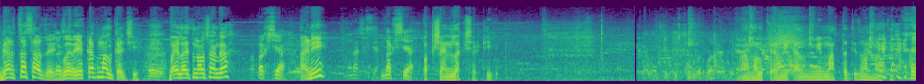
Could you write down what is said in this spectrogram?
घरचा साज आहे. बरं एकाच मालकाची. बैलाचं नाव सांगा. पक्षा. आणि? लक्ष्या. पक्ष आणि लक्ष ठीक आहे. आम्हाला काय मी काल मी मागता तीच म्हणणार होतो.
